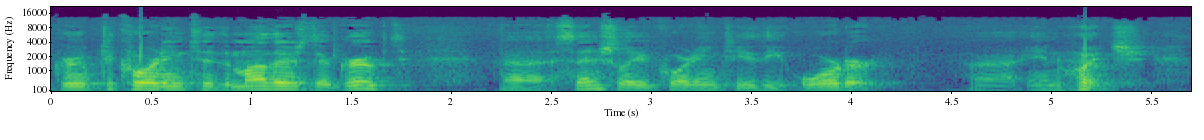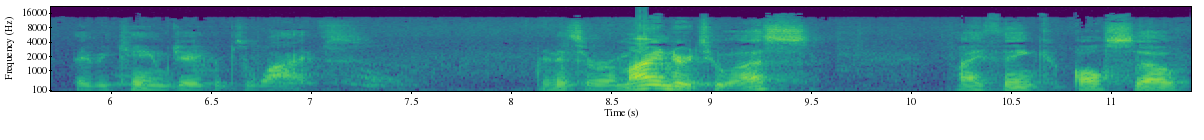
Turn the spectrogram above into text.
Grouped according to the mothers, they're grouped uh, essentially according to the order uh, in which they became Jacob's wives. And it's a reminder to us, I think, also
